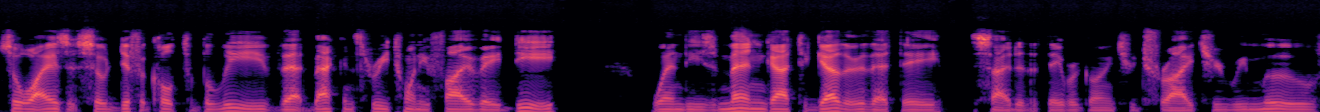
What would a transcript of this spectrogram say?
So why is it so difficult to believe that back in 325 AD, when these men got together, that they decided that they were going to try to remove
